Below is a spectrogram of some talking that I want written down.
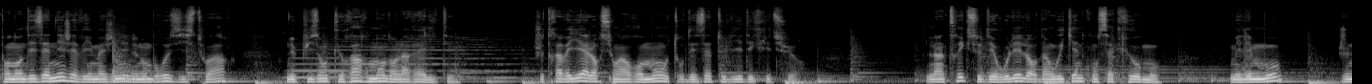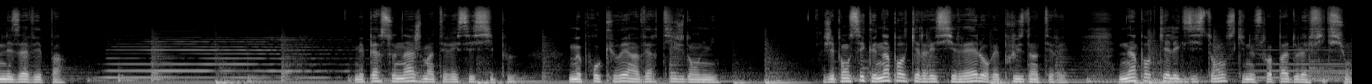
Pendant des années, j'avais imaginé de nombreuses histoires, ne puisant que rarement dans la réalité. Je travaillais alors sur un roman autour des ateliers d'écriture. L'intrigue se déroulait lors d'un week-end consacré aux mots. Mais les mots, je ne les avais pas. Mes personnages m'intéressaient si peu, me procuraient un vertige d'ennui. J'ai pensé que n'importe quel récit réel aurait plus d'intérêt, n'importe quelle existence qui ne soit pas de la fiction.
